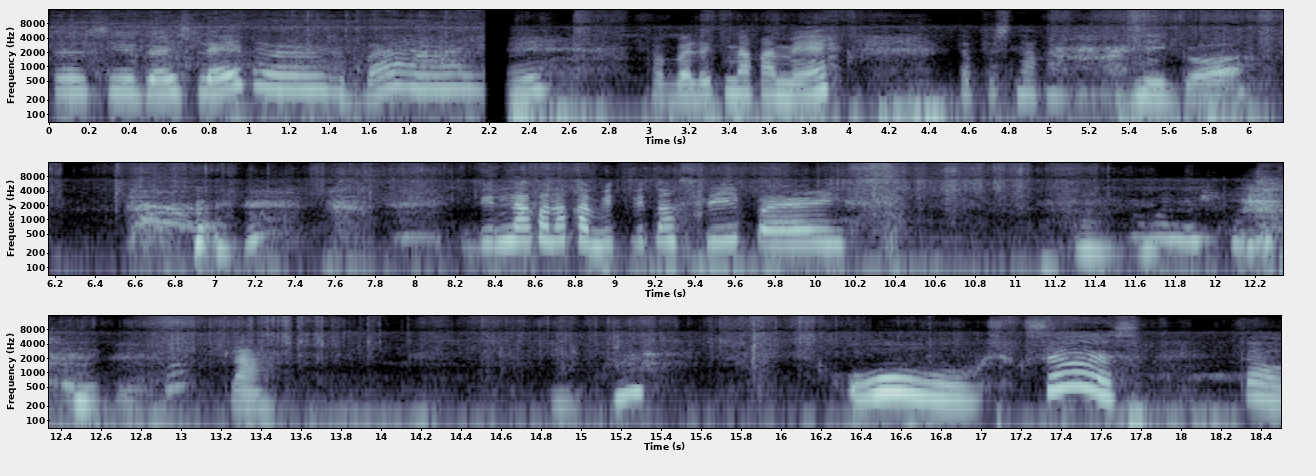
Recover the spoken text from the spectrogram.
So, see you guys later. Bye! Okay, pabalik na kami. Tapos na kami maligo. Hindi na ako nakabitbit ng slippers. lang. Mhm. Oh, success! Ikaw.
